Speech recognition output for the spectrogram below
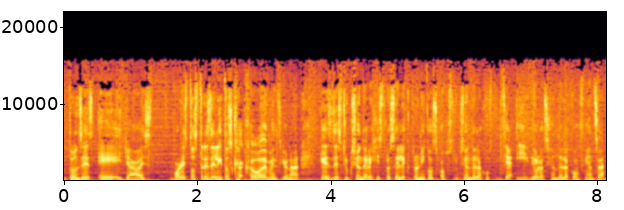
Entonces, eh, ya es por estos tres delitos que acabo de mencionar, que es destrucción de registros electrónicos, obstrucción de la justicia y violación de la confianza,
